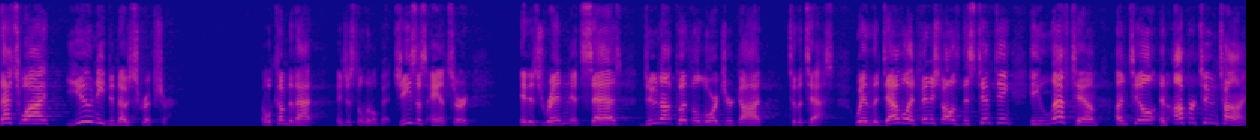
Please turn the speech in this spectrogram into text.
that's why you need to know Scripture. And we'll come to that in just a little bit. Jesus answered, it is written, it says, do not put the Lord your God to the test. When the devil had finished all this tempting, he left him until an opportune time.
